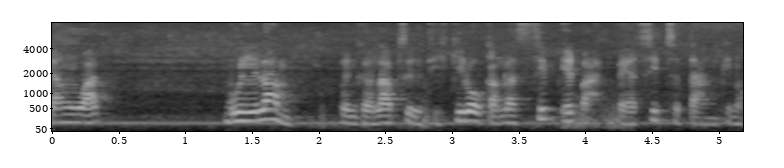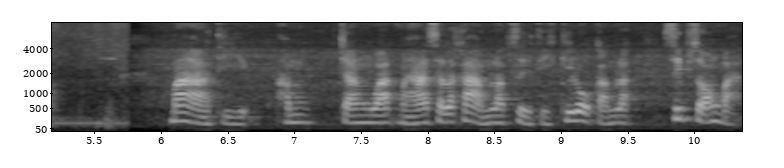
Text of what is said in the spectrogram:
จังหวัดบุรีรัมย์เพิ่นก็รับซื้อที่กิโลกรัมละ 11 บาท 80 สตางค์พี่น้อง มาที่อำจังหวัดมหาสารคามรับซื้อที่กิโลกรัมละ 12 บาท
